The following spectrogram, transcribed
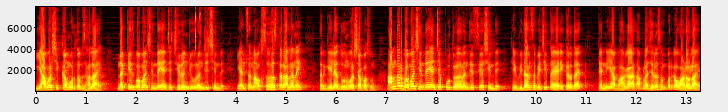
यावर शिक्कामोर्तब झाला आहे. नक्कीच बबन शिंदे यांचे चिरंजीव रणजित शिंदे यांचं नाव सहज तर आलं नाही. तर गेल्या दोन वर्षापासून आमदार बबन शिंदे यांचे पुत्र रणजितसिंह शिंदे हे विधानसभेची तयारी करत आहेत. त्यांनी या भागात आपला जनसंपर्क वाढवला आहे.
